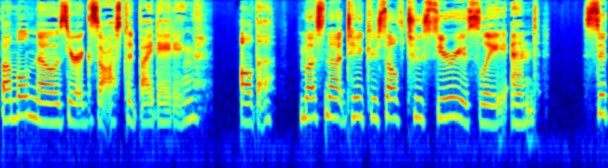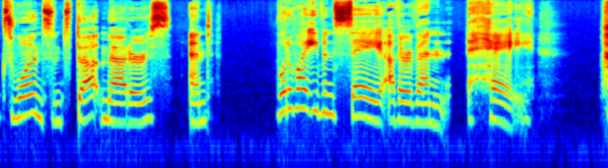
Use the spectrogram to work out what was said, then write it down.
Bumble knows you're exhausted by dating. All the must not take yourself too seriously and 6 1 since that matters. And what do I even say other than hey?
